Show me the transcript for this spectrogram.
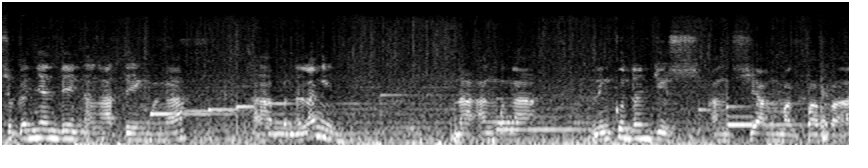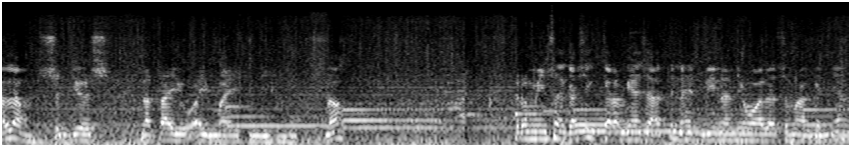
So ganyan din ang ating mga ah, panalangin na ang mga lingkod ng Diyos ang siyang magpapaalam sa Diyos na tayo ay may hinihingi. No? Pero minsan kasi karamihan sa atin na hindi naniwala sa mga ganyan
